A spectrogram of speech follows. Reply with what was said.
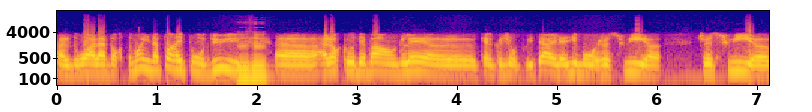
le droit à l'avortement. Il n'a pas répondu, mm -hmm. euh, alors qu'au débat anglais, euh, quelques jours plus tard, il a dit bon, je suis, euh, je suis euh,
